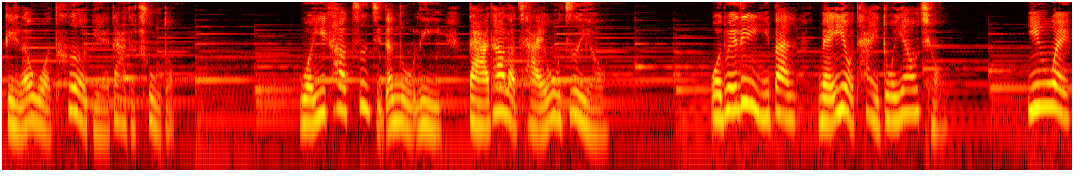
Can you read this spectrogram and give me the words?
给了我特别大的触动。我依靠自己的努力达到了财务自由，我对另一半没有太多要求，因为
